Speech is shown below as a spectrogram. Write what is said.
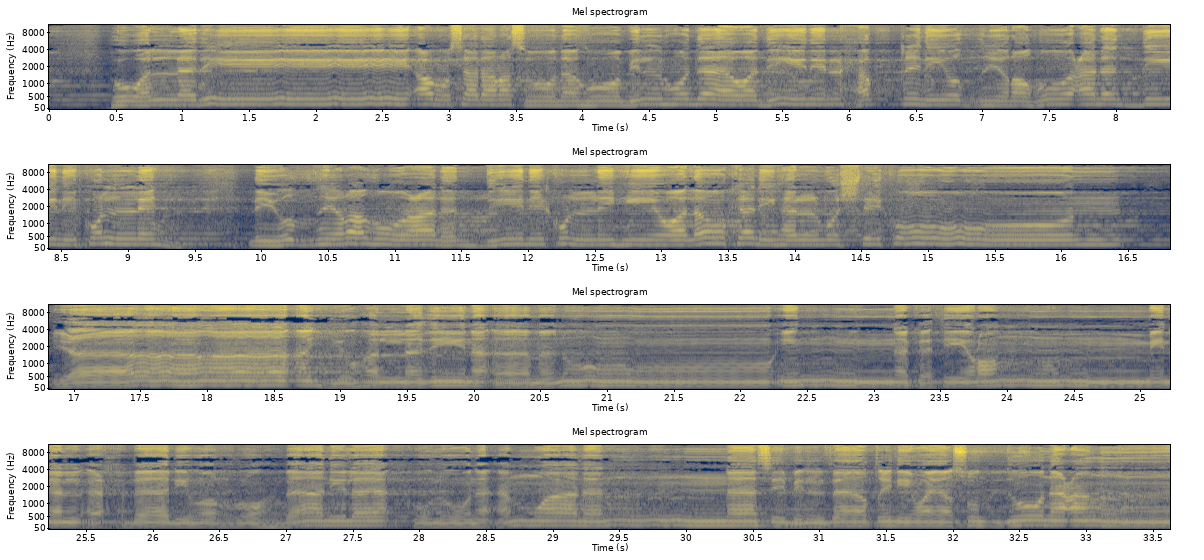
هو الذي أرسل رسوله بالهدى ودين الحق ليظهره على الدين كله ليظهره على الدين كله ولو كره المشركون. يا أيها الذين آمنوا إن كثيرا من الأحبار والرهبان ليأكلون أموال الناس بالباطل ويصدون عن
